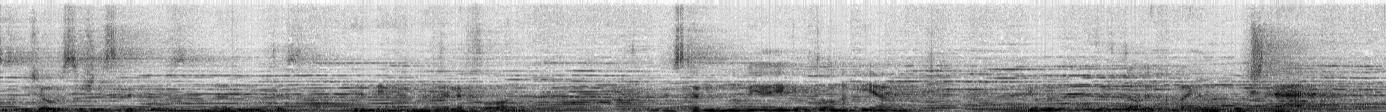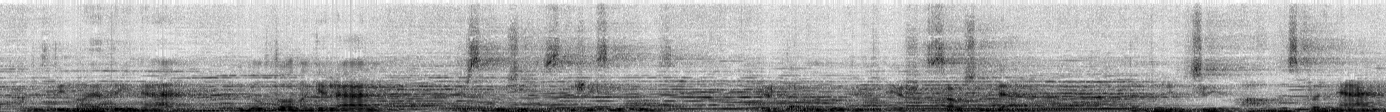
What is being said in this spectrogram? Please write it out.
sugrįžiau su žaisliukus, nagutės ir mėlyną telefoną. Kuris skambinau ją į geltoną pievą. Jau virtau į kvailą paukštelį, kuris dainuoja dainelį į geltoną gėlelę ir sudaužytus žaisliukus. Ir dar labiau priplėšus savo širdelę. Dabar jaučiu jau auga sparnelį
